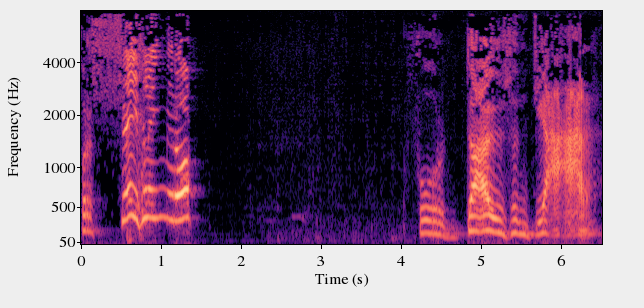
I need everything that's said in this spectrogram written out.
Verzegeling erop. Voor duizend jaar.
